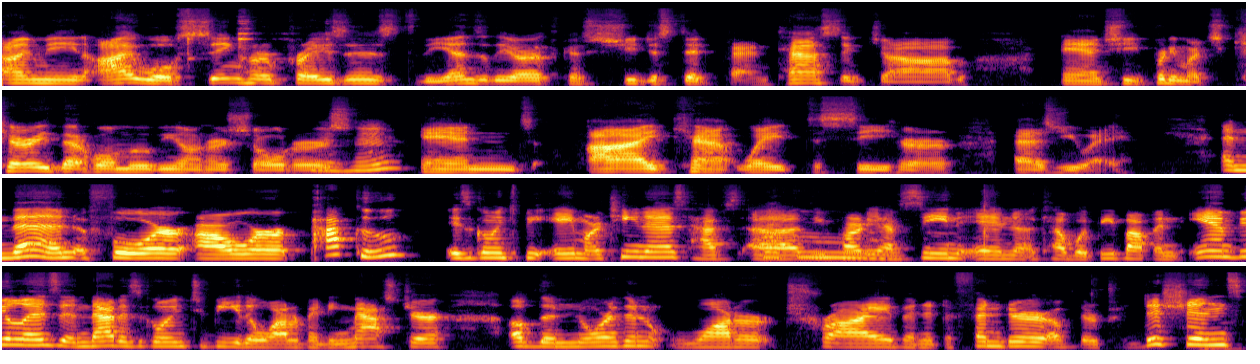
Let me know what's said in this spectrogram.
I mean, I will sing her praises to the ends of the earth because she just did fantastic job, and she pretty much carried that whole movie on her shoulders. Mhm. And I can't wait to see her as Yue. And then for our Pakku is going to be A Martinez, have uh, you probably have seen in Cowboy Bebop and Ambulance, and that is going to be the waterbending master of the Northern Water Tribe and a defender of their traditions.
